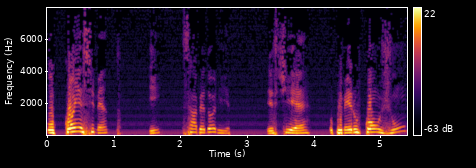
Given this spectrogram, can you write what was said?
o conhecimento e sabedoria. Este é o primeiro conjunto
